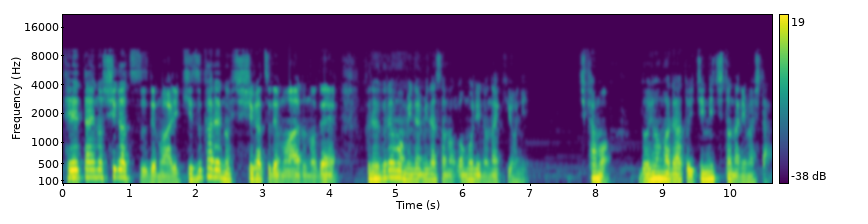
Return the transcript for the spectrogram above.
停滞の4月でもあり、気づかれの4月でもあるので、くれぐれも皆皆様ご無理のなきように。しかも、土曜まであと1日となりました。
